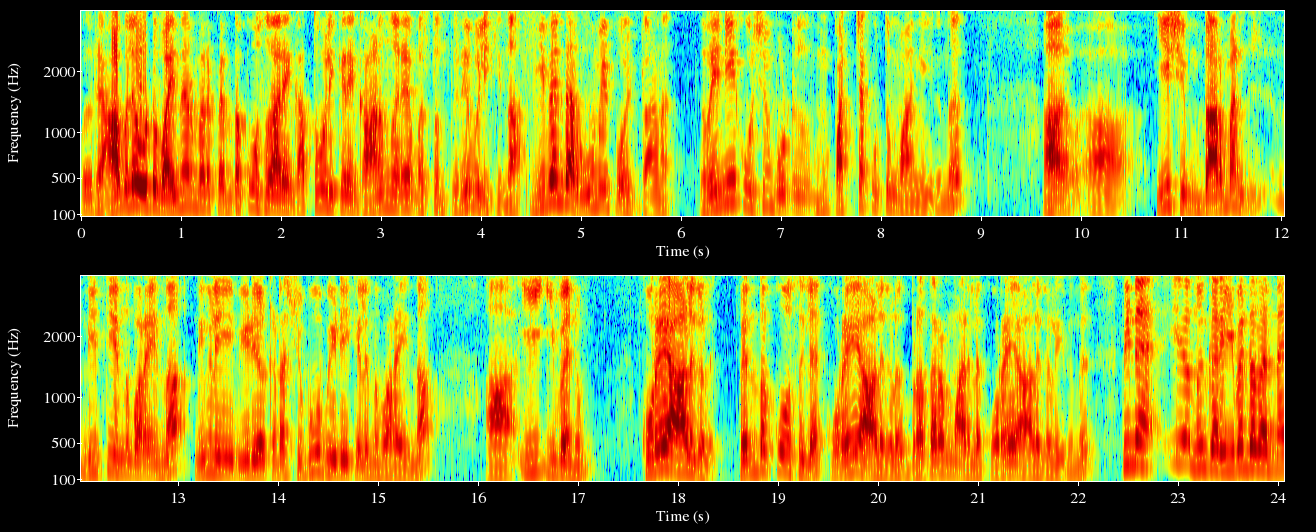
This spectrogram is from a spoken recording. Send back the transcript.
രാവിലെ തൊട്ട് വൈകുന്നേരം വരെ പെന്തക്കോസുകാരെയും കത്തോലിക്കരെയും കാണുന്നവരെയും മൊത്തം തെറി വിളിക്കുന്ന ഇവന്റെ റൂമിൽ പോയിട്ടാണ് റെനി കുരിശും പൂട്ടിൽ പച്ചക്കുത്തും വാങ്ങിയിരുന്ന് ഈ ശു ധർമ്മൻ ദീപ്തി എന്ന് പറയുന്ന നിങ്ങൾ ഈ വീഡിയോയിൽ കണ്ട ശുഭു പീഡിക്കൽ എന്ന് പറയുന്ന ഈ ഇവനും കുറേ ആളുകൾ പെന്തക്കോസിലെ കുറേ ആളുകൾ ബ്രദർമാരിലെ കുറേ ആളുകൾ ഇരുന്ന് പിന്നെ നിങ്ങൾക്കറിയാം ഇവന്റെ തന്നെ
